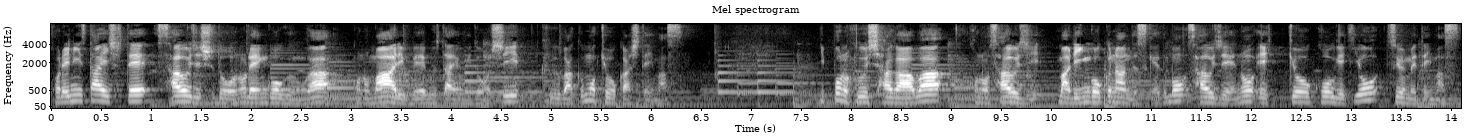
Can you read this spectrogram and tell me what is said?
これに対してサウジ主導の連合軍はこのマーリブへ部隊を移動し空爆も強化しています。一方のフーシ派側はこのサウジ、まあ、隣国なんですけれどもサウジへの越境攻撃を強めています。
